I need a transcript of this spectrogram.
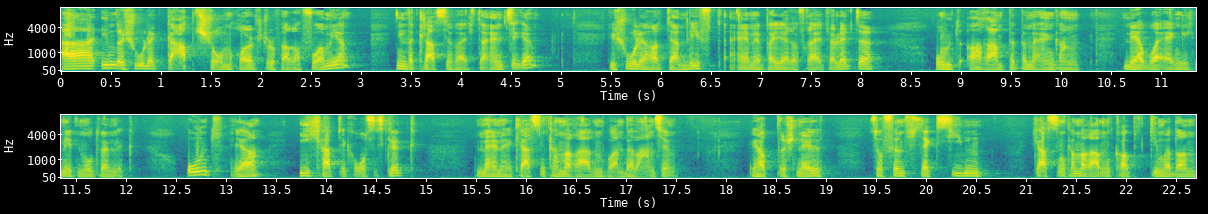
Äh, in der Schule gab es schon Rollstuhlfahrer vor mir. In der Klasse war ich der Einzige. Die Schule hatte einen Lift, eine barrierefreie Toilette und eine Rampe beim Eingang. Mehr war eigentlich nicht notwendig. Und ja, ich hatte großes Glück, meine Klassenkameraden waren der Wahnsinn. Ich habe da schnell so fünf, sechs, sieben Klassenkameraden gehabt, die mir dann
